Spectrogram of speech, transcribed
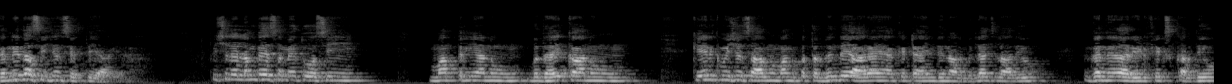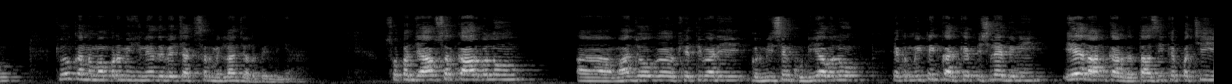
ਗੰਨੇ ਦਾ ਸੀਜ਼ਨ ਸਿਰ ਤੇ ਆ ਗਿਆ। ਪਿਛਲੇ ਲੰਬੇ ਸਮੇਂ ਤੋਂ ਅਸੀਂ ਮੰਤਰੀਆਂ ਨੂੰ, ਵਿਧਾਇਕਾਂ ਨੂੰ ਕੇਂਦਰ ਕਮਿਸ਼ਨ ਸਾਹਿਬ ਨੂੰ ਮੰਗ ਪੱਤਰ ਦਿੰਦੇ ਆ ਰਹੇ ਹਾਂ ਕਿ ਟਾਈਮ ਦੇ ਨਾਲ ਮਿੱਲਾਂ ਚਲਾ ਦਿਓ, ਗੰਨੇ ਦਾ ਰੇਟ ਫਿਕਸ ਕਰ ਦਿਓ ਕਿਉਂਕਿ ਨਵੰਬਰ ਮਹੀਨੇ ਦੇ ਵਿੱਚ ਅਕਸਰ ਮਿੱਲਾਂ ਚੱਲ ਪੈਂਦੀਆਂ। ਸੋ ਪੰਜਾਬ ਸਰਕਾਰ ਵੱਲੋਂ ਮਾਨਯੋਗ ਖੇਤੀਬਾੜੀ ਗੁਰਮੀਤ ਸਿੰਘ ਖੁੱਡੀਆ ਵੱਲੋਂ ਇੱਕ ਮੀਟਿੰਗ ਕਰਕੇ ਪਿਛਲੇ ਦਿਨੀ ਇਹ ਐਲਾਨ ਕਰ ਦਿੱਤਾ ਸੀ ਕਿ 25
